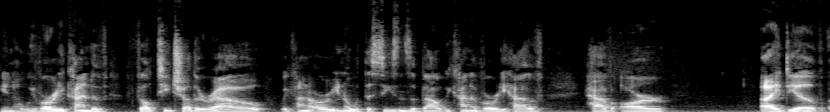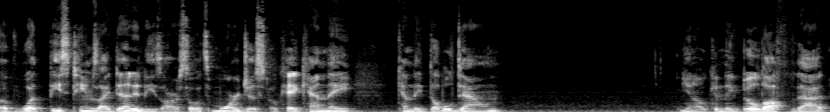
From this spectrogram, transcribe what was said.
You know, we've already kind of felt each other out. We kind of already know what the season's about. We kind of already have have our idea of, of what these teams' identities are. So it's more just okay, can they can they double down? You know, can they build off of that?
